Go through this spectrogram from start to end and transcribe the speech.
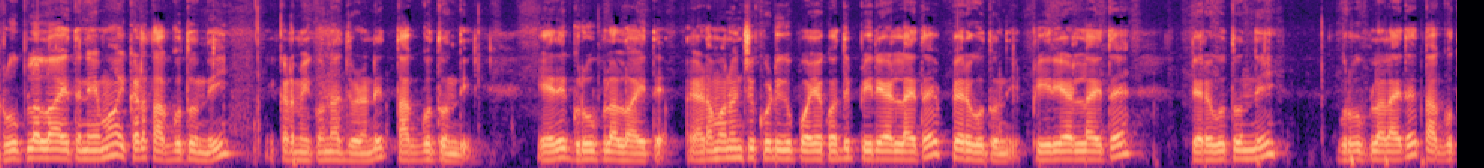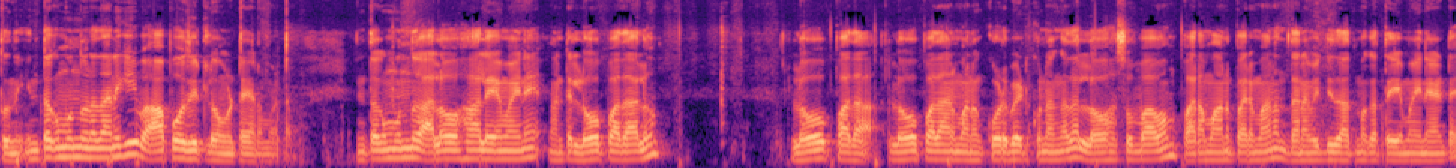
గ్రూప్లలో అయితేనేమో ఇక్కడ తగ్గుతుంది. ఇక్కడ మీకున్న చూడండి తగ్గుతుంది. ఏది? గ్రూప్లలో అయితే. ఎడమ నుంచి కుడికి పోయే కొద్దీ పీరియడ్లో అయితే పెరుగుతుంది. పీరియడ్లో అయితే పెరుగుతుంది. గ్రూప్లలో అయితే తగ్గుతుంది. ఇంతకుముందు ఉన్నదానికి ఆపోజిట్లో ఉంటాయి అనమాట ఇంతకుముందు అలోహాలు ఏమైనా అంటే లో పదాలు లో పద లో పదాన్ని మనం కూడబెట్టుకున్నాం కదా లోహ స్వభావం పరమాణు పరిమాణం ధన విద్యుదాత్మకత ఏమైనా అంటే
